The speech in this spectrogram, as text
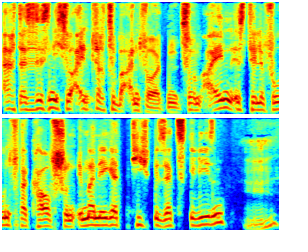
Ach, das ist nicht so einfach zu beantworten. Zum einen ist Telefonverkauf schon immer negativ besetzt gewesen. Mhm.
